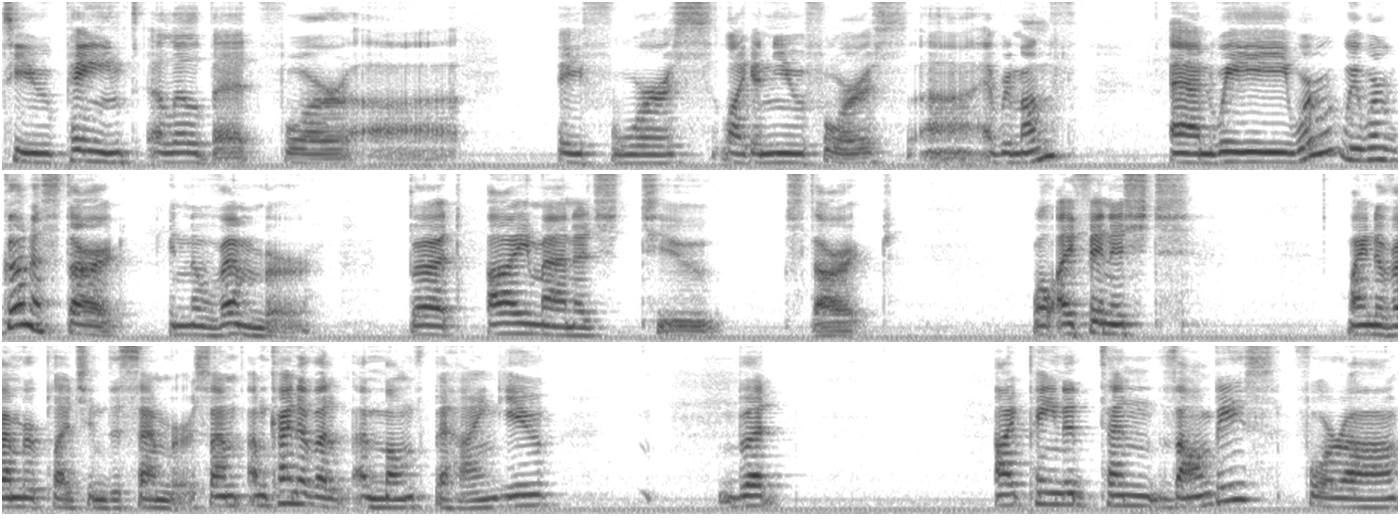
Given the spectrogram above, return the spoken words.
to paint a little bit for uh, a force, like a new force, uh, every month. And we were we were gonna start in November, but I managed to start. Well, I finished my November pledge in December, so I'm I'm kind of a, a month behind you. But I painted ten zombies for uh,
